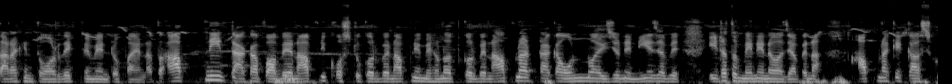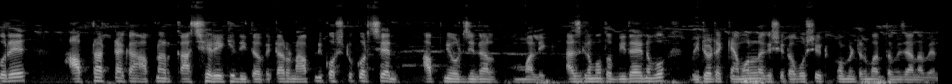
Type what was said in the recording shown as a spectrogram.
তারা কিন্তু অর্ধেক পেমেন্টও পায় না। তো আপনি টাকা পাবেন, আপনি কষ্ট করবেন, আপনি মেহনত করবেন, আপনার টাকা অন্য একজনে নিয়ে যাবে, এটা তো মেনে নেওয়া যাবে না। আপনাকে কাজ করে আপনার টাকা আপনার কাছে রেখে দিতে হবে, কারণ আপনি কষ্ট করছেন, আপনি অরিজিনাল মালিক। আজকের মতো বিদায় নেব। ভিডিওটা কেমন লাগে সেটা অবশ্যই একটু কমেন্টের মাধ্যমে জানাবেন।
